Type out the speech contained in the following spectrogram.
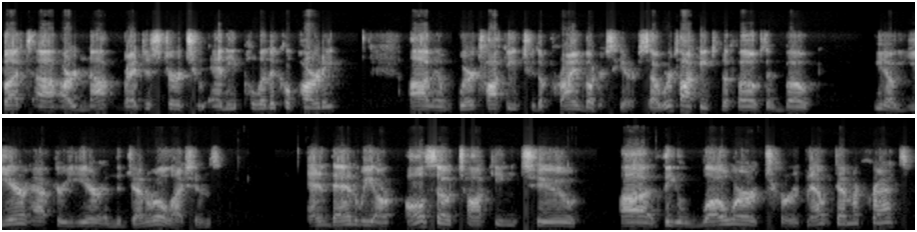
but uh, are not registered to any political party. Um, and we're talking to the prime voters here. So we're talking to the folks that vote, you know, year after year in the general elections, and then we are also talking to uh, the lower turnout Democrats.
